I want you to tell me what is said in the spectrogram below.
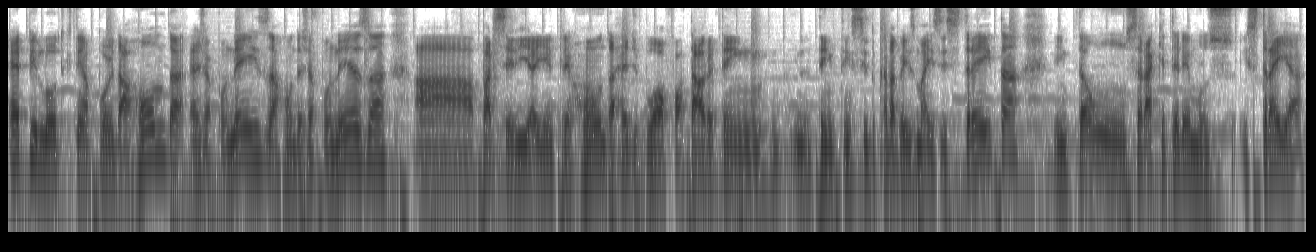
é piloto que tem apoio da Honda, é japonês, a Honda é japonesa, a parceria aí entre Honda, Red Bull AlphaTauri tem, tem, tem sido cada vez mais estreita. Então, será que teremos estreia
